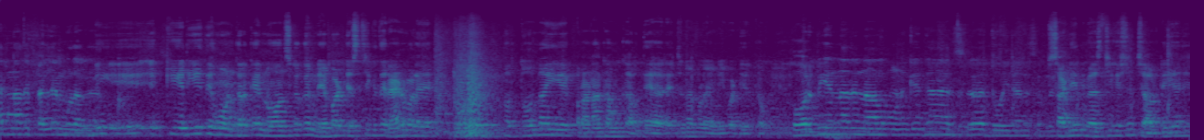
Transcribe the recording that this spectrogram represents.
ਇਹਨਾਂ ਦੇ ਪਹਿਲੇ ਮੁਲਾਕਾਤ ਨਹੀਂ ਇਹ ਇੱਕ ਏਰੀਏ ਤੇ ਹੋਣ ਕਰਕੇ ਨੌਨ ਕਿਉਂਕਿ ਨੇਬਰ ਡਿਸਟ੍ਰਿਕਟ ਦੇ ਰਹਿਣ ਵਾਲੇ ਆ, ਪਰ ਦੋਨਾਂ ਹੀ ਇਹ ਪੁਰਾਣਾ ਕੰਮ ਕਰਦੇ ਆ ਰਹੇ ਜਿਨ੍ਹਾਂ ਕੋਲ ਇੰਨੀ ਵੱਡੀ ਰਿਕਵਰੀ ਹੋਈ। ਹੋਰ ਵੀ ਇਹਨਾਂ ਦੇ ਨਾਲ ਹੋਣਗੇ ਜਾਂ ਸਿਰਫ ਦੋ ਹੀ ਜਣੇ ਸਪਲਾਈ ਸਾਡੀ ਇਨਵੈਸਟੀਗੇਸ਼ਨ ਚੱਲ ਰਹੀ ਹੈ ਜੀ।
